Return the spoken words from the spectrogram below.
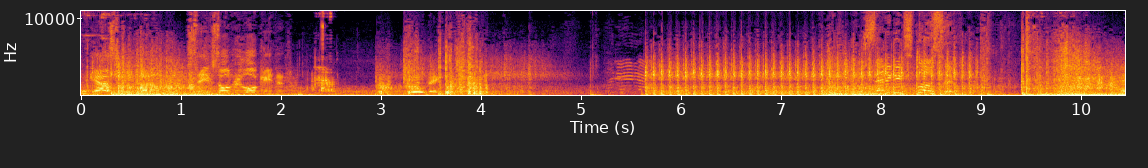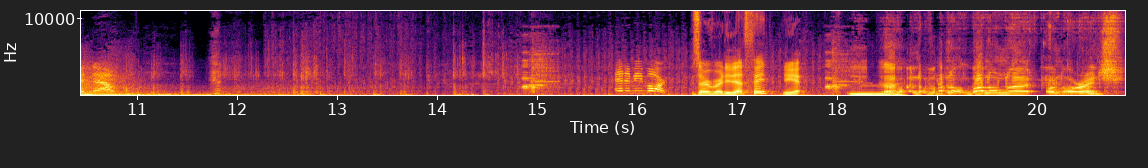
Got gas inbound. Safe zone relocated. Moving. Setting explosive. Head down. Enemy marked. Is everybody that fate? Yeah. No. One, one, one on uh, on orange.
